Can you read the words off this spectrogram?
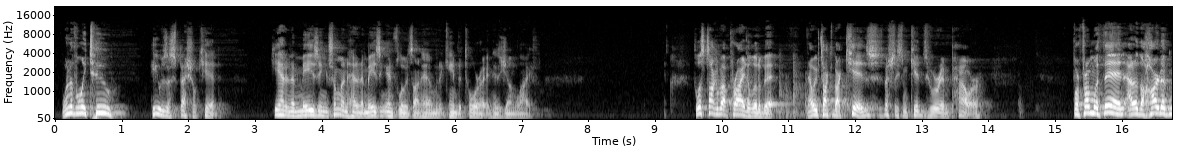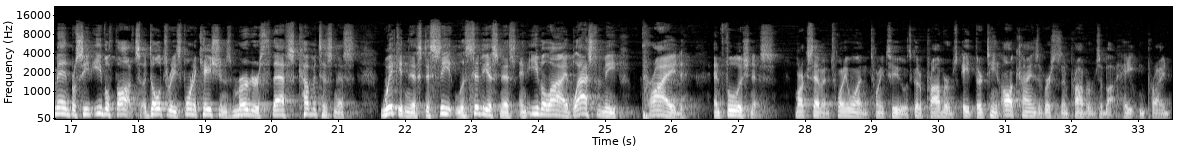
One of only two. He was a special kid. He had an amazing, someone had an amazing influence on him when it came to Torah in his young life. So let's talk about pride a little bit. Now we've talked about kids, especially some kids who are in power. For from within, out of the heart of men, proceed evil thoughts, adulteries, fornications, murders, thefts, covetousness wickedness, deceit, lasciviousness, an evil eye, blasphemy, pride, and foolishness. Mark 7, 21, 22. Let's go to Proverbs 8, 13. All kinds of verses in Proverbs about hate and pride.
